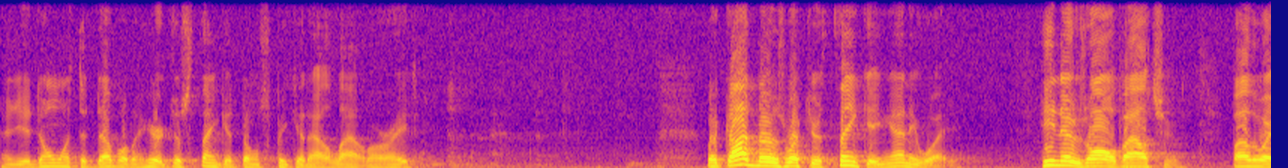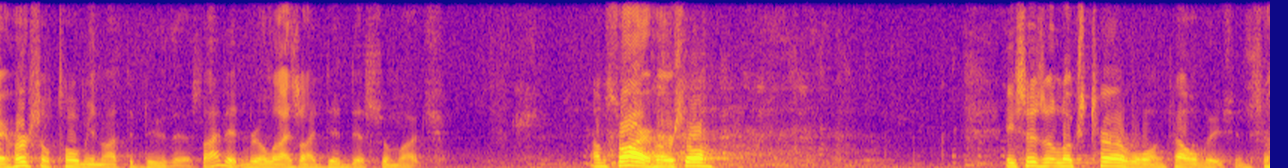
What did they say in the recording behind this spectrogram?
and you don't want the devil to hear it, just think it, don't speak it out loud, all right? But God knows what you're thinking anyway. He knows all about you. By the way, Herschel told me not to do this. I didn't realize I did this so much. I'm sorry, Herschel. He says it looks terrible on television. So.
